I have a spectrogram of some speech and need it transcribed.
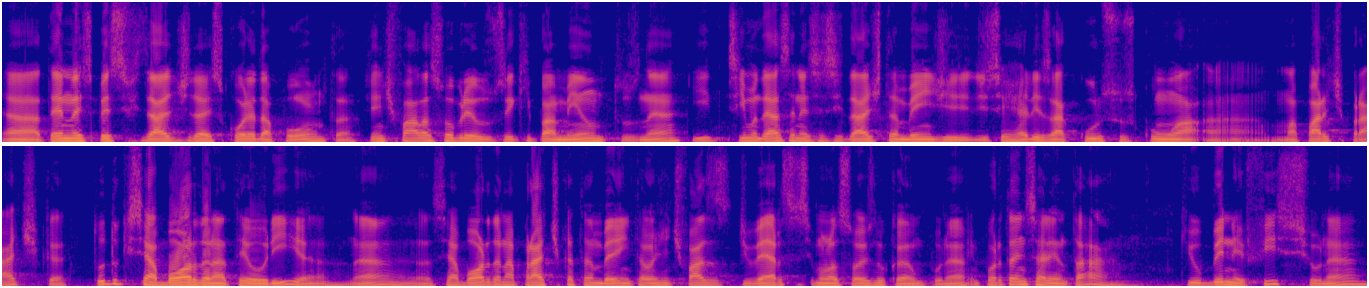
ah, até na especificidade da escolha da ponta. A gente fala sobre os equipamentos, né, e em cima dessa necessidade também de, de se realizar cursos com a, a, uma parte prática, tudo que se aborda na teoria, né, se aborda na prática também. Então a gente faz diversas simulações no campo, né. É importante salientar que o benefício né,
